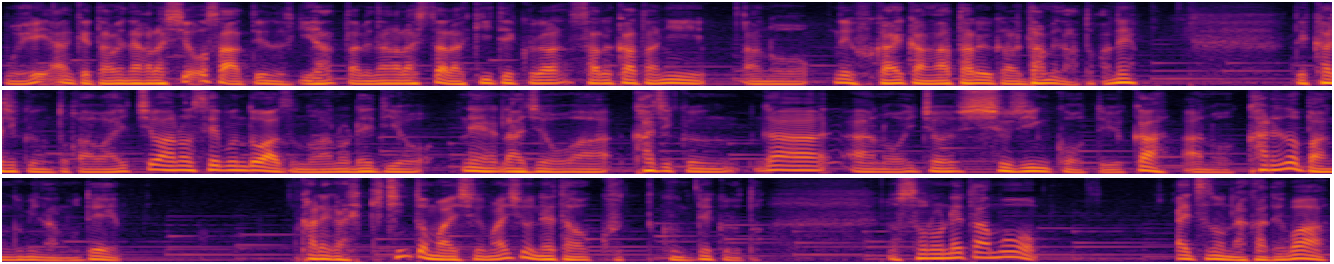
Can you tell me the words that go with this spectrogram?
もうええやんけ食べながらしようさって言うんですけどいや食べながらしたら聞いてくださる方にあの、ね、不快感が当たるからダメだとかね。で梶君とかは一応あのセブンドアーズのあのレディオ、ね、ラジオは梶君があの一応主人公というかあの彼の番組なので彼がきちんと毎週毎週ネタを組んでくると。そのネタもあいつの中では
